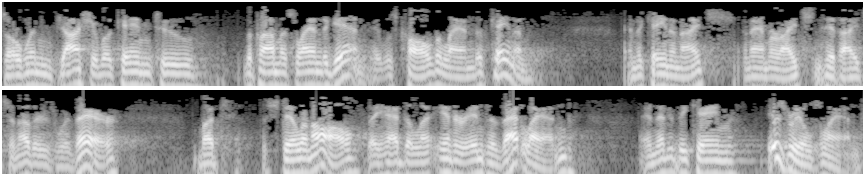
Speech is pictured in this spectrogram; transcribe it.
So when Joshua came to the promised land again, it was called the land of Canaan. And the Canaanites and Amorites and Hittites and others were there, but still in all, they had to enter into that land, and then it became Israel's land,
